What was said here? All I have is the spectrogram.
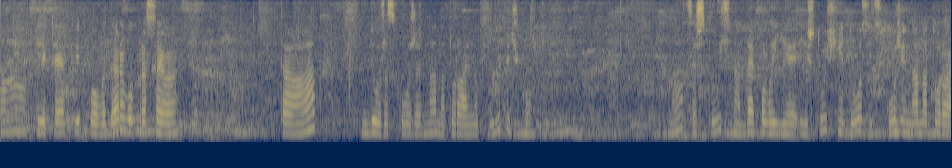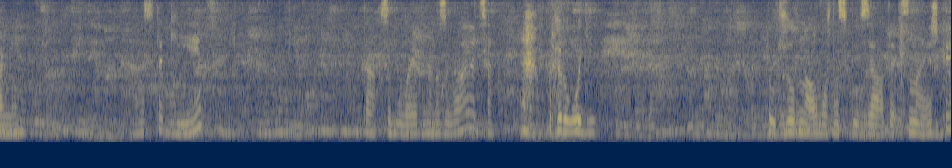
А, яке квіткове дерево красиве. Так, дуже схоже на натуральну квіточку. Ну, це штучна, деколи є і штучні, досить схожі на натуральну. Ось такі. Так, забула, як вони називаються в природі. Тут журнал можна собі взяти знижки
